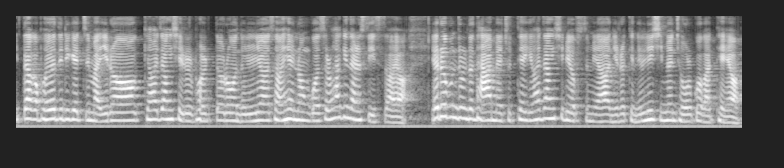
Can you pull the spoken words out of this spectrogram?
이따가 보여드리겠지만 이렇게 화장실을 별도로 늘려서 해놓은 것을 확인할 수 있어요. 여러분들도 다음에 주택에 화장실이 없으면 이렇게 늘리시면 좋을 것 같아요.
